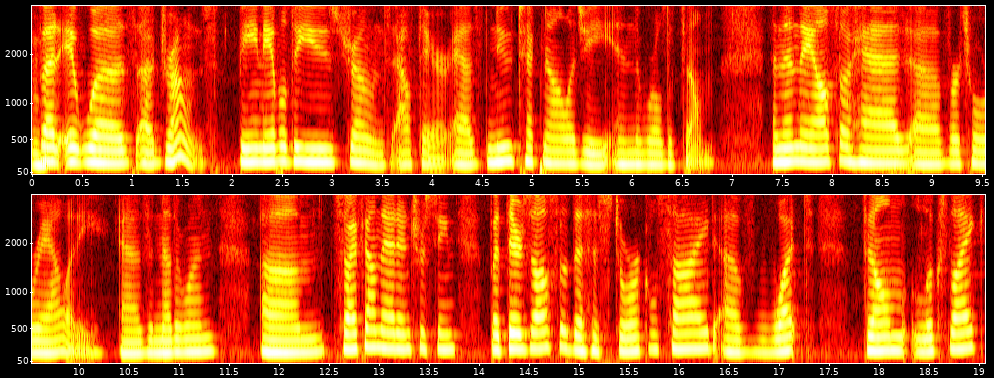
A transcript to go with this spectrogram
Mhm. but it was uh, drones. Being able to use drones out there as new technology in the world of film, and then they also had uh, virtual reality as another one. Um, so I found that interesting. But there's also the historical side of what film looks like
